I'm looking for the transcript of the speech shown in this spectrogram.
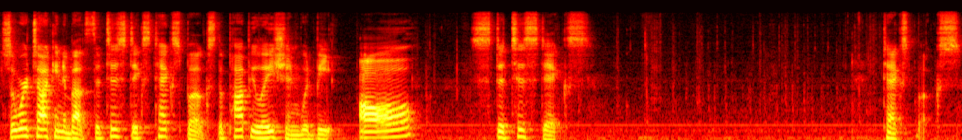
So we're talking about statistics textbooks. The population would be all statistics textbooks.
